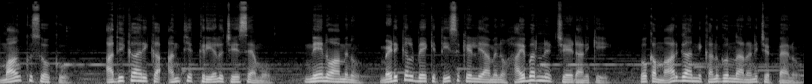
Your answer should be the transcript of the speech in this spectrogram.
మాంకుసోకు అధికారిక అంత్యక్రియలు చేశాము. నేను ఆమెను మెడికల్ బేకి తీసుకెళ్ళి ఆమెను హైబర్నేట్ చేయడానికి ఒక మార్గాన్ని కనుగొన్నానని చెప్పాను.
